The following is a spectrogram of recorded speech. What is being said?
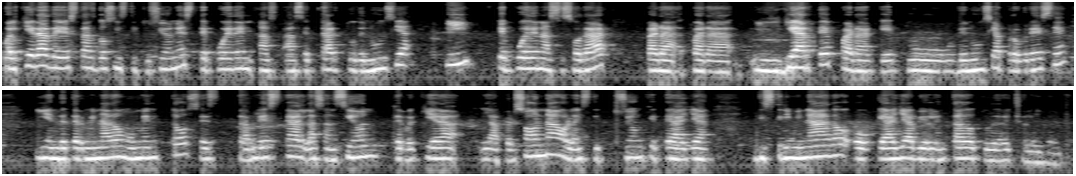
Cualquiera de estas dos instituciones te pueden aceptar tu denuncia y te pueden asesorar para, para guiarte para que tu denuncia progrese y en determinado momento se establezca la sanción que requiera la persona o la institución que te haya discriminado o que haya violentado tu derecho a la igualdad.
